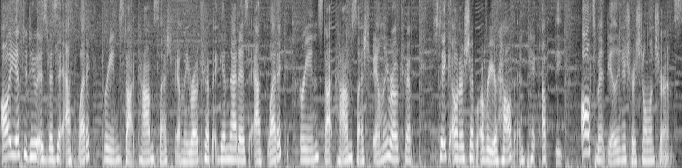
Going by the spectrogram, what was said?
All you have to do is visit athleticgreens.com slash family road trip. Again, that is athleticgreens.com slash family road trip to take ownership over your health and pick up the ultimate daily nutritional insurance.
